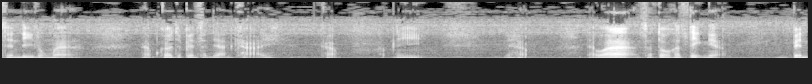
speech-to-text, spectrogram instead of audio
เส้นดีลงมาครับก็จะเป็นสัญญาณขายครับแบบนี้นะครับ แต่ว่าสโตคาสติกเนี่ยเป็น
